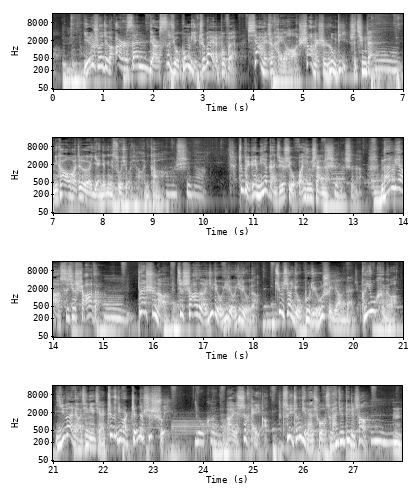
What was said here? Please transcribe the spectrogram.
也就是说，这个二十三点四九公里之外的部分，下面是海洋，上面是陆地，是青山。你看，我把这个眼睛给你缩小一下啊，你看啊，嗯，是的。这北边明显感觉是有环形山的，是的，是的。南边啊是些沙子，嗯，但是呢，这沙子一绺一绺一绺的，就像有过流水一样的感觉，很有可能一万两千年前这个地方真的是水，有可能，哎，是海洋，所以整体来说是完全对得上的。嗯嗯，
